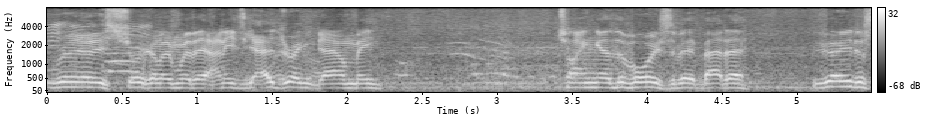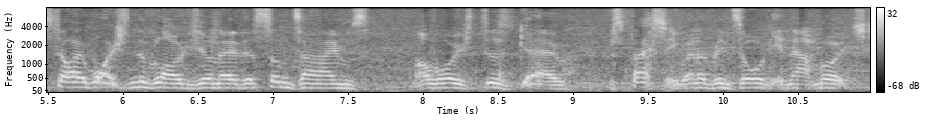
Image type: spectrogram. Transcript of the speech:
Really struggling with it. I need to get a drink down me. Try and get the voice a bit better. If you've only just started watching the vlogs, you'll know that sometimes my voice does go, especially when I've been talking that much.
